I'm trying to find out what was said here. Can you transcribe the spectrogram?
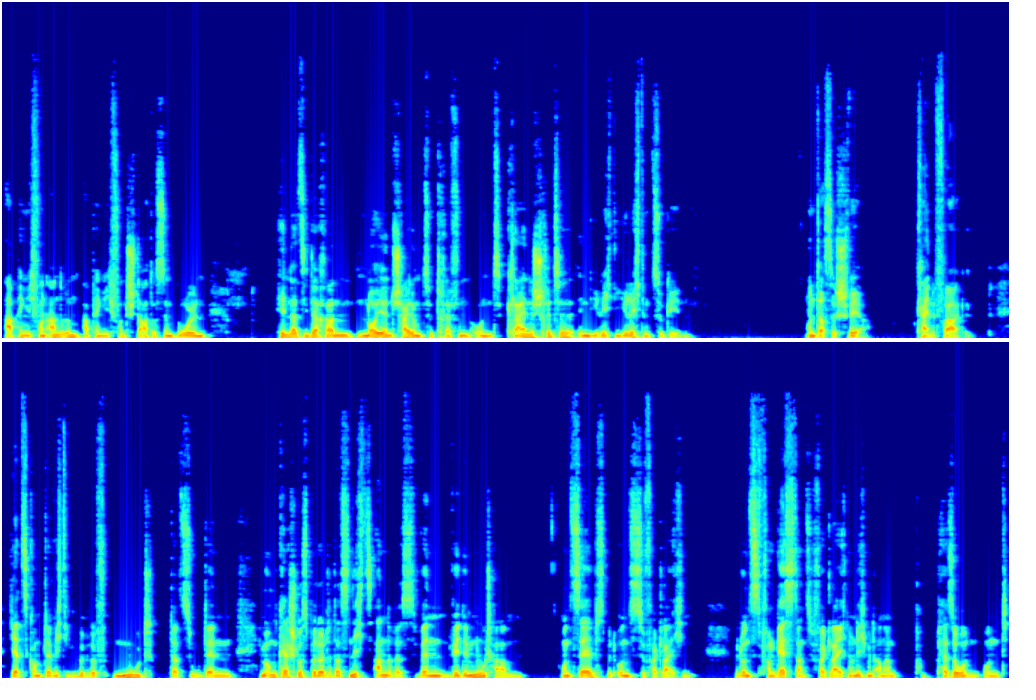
abhängig von anderen, abhängig von Statussymbolen, hindert sie daran, neue Entscheidungen zu treffen und kleine Schritte in die richtige Richtung zu gehen. Und das ist schwer. Keine Frage. Jetzt kommt der wichtige Begriff Mut dazu, denn im Umkehrschluss bedeutet das nichts anderes, wenn wir den Mut haben, uns selbst mit uns zu vergleichen, mit uns von gestern zu vergleichen und nicht mit anderen P Personen und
